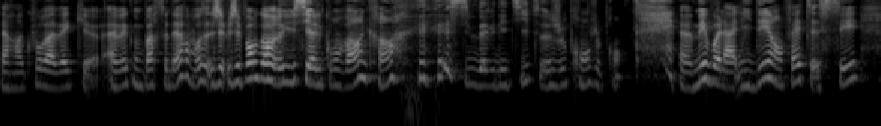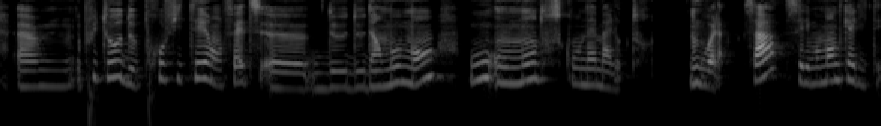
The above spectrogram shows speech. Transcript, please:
faire un cours avec euh, avec mon partenaire. Bon, j'ai pas encore réussi à le convaincre. Hein. si vous avez des tips, je prends, je prends. Euh, mais voilà, l'idée en fait, c'est euh, plutôt de profiter en fait de d'un moment où on montre ce qu'on aime à l'autre. Donc voilà, ça, c'est les moments de qualité.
